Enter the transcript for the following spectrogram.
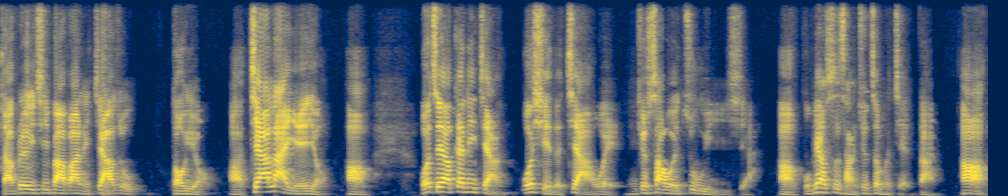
，W 一七八八你加入都有啊，加赖也有啊，我只要跟你讲我写的价位，你就稍微注意一下啊，股票市场就这么简单啊，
